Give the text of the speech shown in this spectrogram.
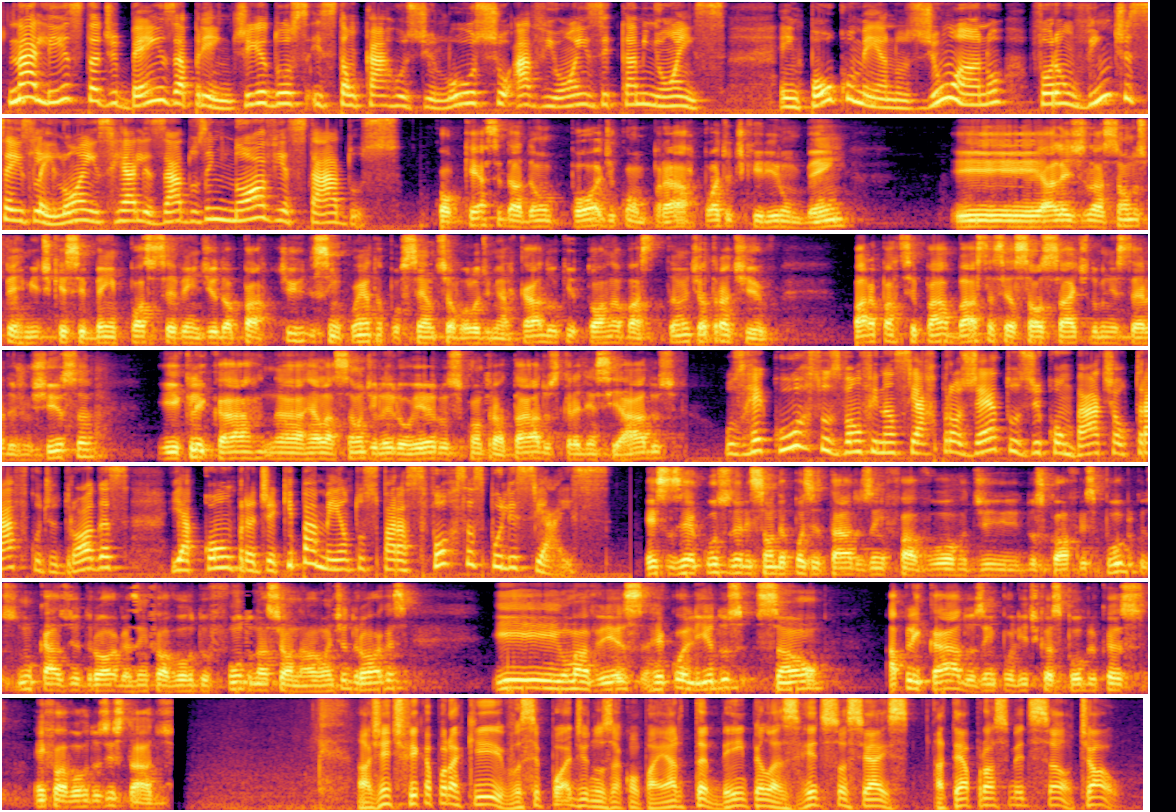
Na lista de bens apreendidos estão carros de luxo, aviões e caminhões. Em pouco menos de um ano, foram 26 leilões realizados em nove estados. Qualquer cidadão pode comprar, pode adquirir um bem e a legislação nos permite que esse bem possa ser vendido a partir de 50% do seu valor de mercado, o que torna bastante atrativo. Para participar, basta acessar o site do Ministério da Justiça e clicar na relação de leiloeiros contratados, credenciados. Os recursos vão financiar projetos de combate ao tráfico de drogas e a compra de equipamentos para as forças policiais. Esses recursos eles são depositados em favor de, dos cofres públicos, no caso de drogas, em favor do Fundo Nacional Antidrogas, e, uma vez recolhidos, são aplicados em políticas públicas em favor dos estados. A gente fica por aqui. Você pode nos acompanhar também pelas redes sociais. Até a próxima edição. Tchau!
